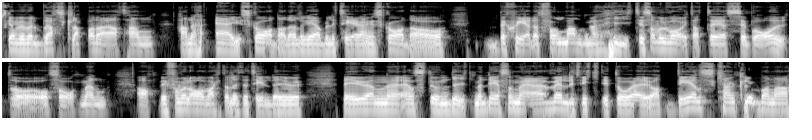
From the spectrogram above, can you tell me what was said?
ska vi väl brasklappa där att han, han är ju skadad eller rehabiliterar en skada och beskedet från Malmö hittills har väl varit att det ser bra ut och, och, så. Men ja, vi får väl avvakta lite till. Det är ju, det är ju en, en stund dit. Men det som är väldigt viktigt då är ju att dels kan klubbarna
